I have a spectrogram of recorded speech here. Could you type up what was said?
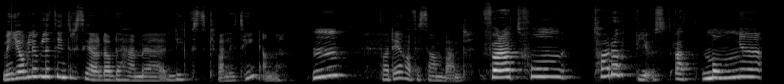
Men jag blev lite intresserad av det här med livskvaliteten. Mm. Vad det har för samband. För att hon tar upp just att många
